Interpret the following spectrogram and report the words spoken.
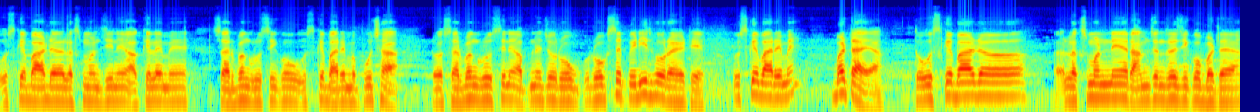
उसके बाद लक्ष्मण जी ने अकेले में सरभंग ऋषि को उसके बारे में पूछा। तो सरभंग ऋषि ने अपने जो रोग रोग से पीड़ित हो रहे थे, उसके बारे में बताया। तो उसके बाद लक्ष्मण ने रामचंद्र जी को बताया।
